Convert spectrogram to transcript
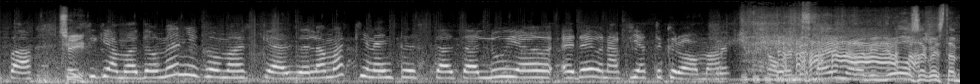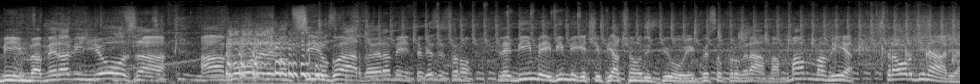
papà? Sì. Che si chiama Domenico Marchese, la macchina è intestata a lui è- ed è una Fiat Croma. No, ma, ma è meravigliosa questa bimba, meravigliosa! Amore dello zio, guarda, veramente, queste sono le bimbe e i bimbi che ci piacciono di più in questo programma. Mamma mia, straordinaria.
